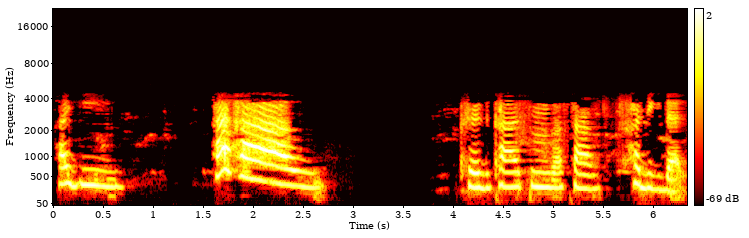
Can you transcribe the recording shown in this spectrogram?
Hadi. Ha ha. Kredi kartını da sen. Hadi gidelim.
